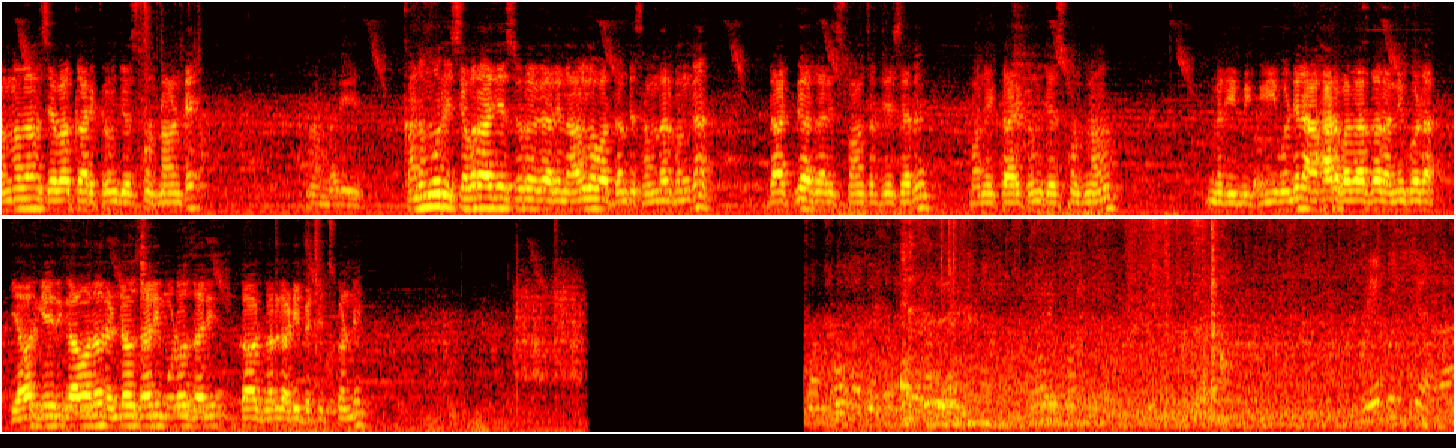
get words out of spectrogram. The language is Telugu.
అన్నదాన సేవా కార్యక్రమం చేసుకుంటున్నామంటే మరి కనుమూరి శివరాజేశ్వర గారి నాలుగవ వర్ధంతి సందర్భంగా డాక్టర్ గారు దాన్ని స్పాన్సర్ చేశారు. మనం ఈ కార్యక్రమం చేసుకుంటున్నాము. మరి మీకు ఈ వండిన ఆహార పదార్థాలు అన్నీ కూడా ఎవరికి ఏది కావాలో రెండవసారి మూడవసారి కావాల్సిన వరకు అడిగి పెట్టించుకోండి. రేపు వచ్చారా?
